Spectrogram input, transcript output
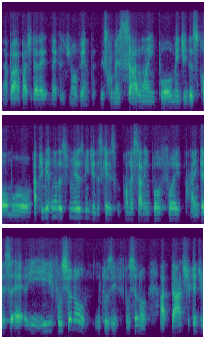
A partir da década de 90. Eles começaram a impor medidas como. A primeira, uma das primeiras medidas que eles começaram a impor foi a interessa... É, e, e, funcionou, inclusive, funcionou. A tática de.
